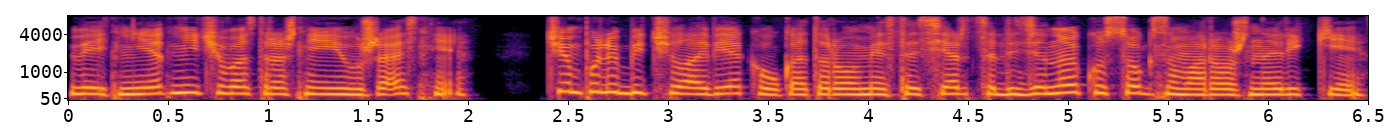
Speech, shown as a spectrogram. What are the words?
Ведь нет ничего страшнее и ужаснее, чем полюбить человека, у которого вместо сердца ледяной кусок замороженной реки.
